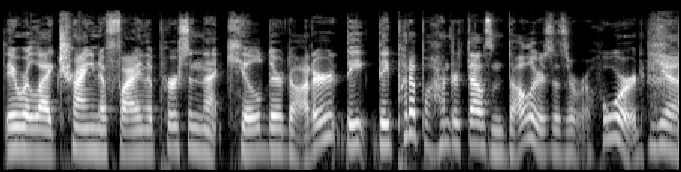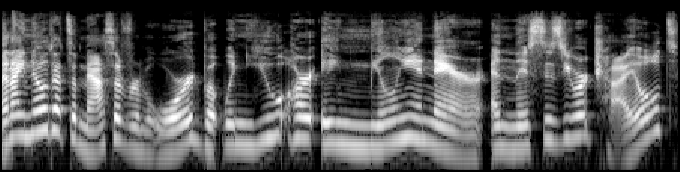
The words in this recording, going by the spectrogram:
they were like trying to find the person that killed their daughter they they put up a hundred thousand dollars as a reward Yeah. and i know that's a massive reward but when you are a millionaire and this is your child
